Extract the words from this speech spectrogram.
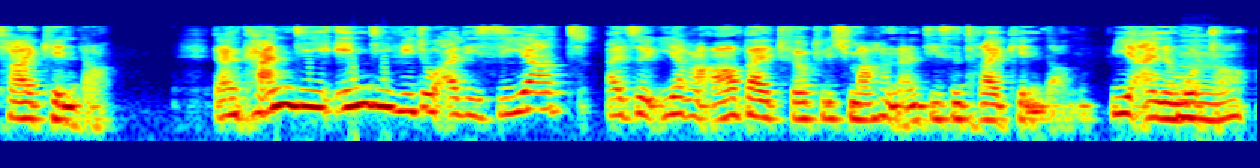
drei Kinder. Dann kann die individualisiert also ihre Arbeit wirklich machen an diesen drei Kindern, wie eine mhm. Mutter.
